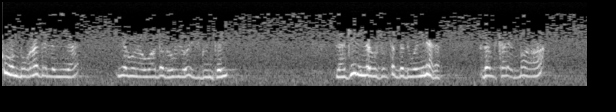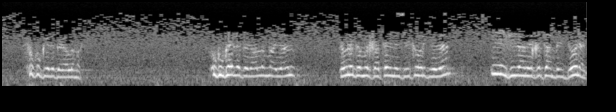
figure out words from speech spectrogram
kuwan buqaada la yihaa iyaguna waa dad hub loo isguntay. Laakiin iyagu shufta dadweynaha dad kale maaha xukunkay la dagaalamayo xukunkay la dagaalamayaanu dawladda markaa taynaysay ka horjeedaan inay ridaan ay qabtaan bay doonaan.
